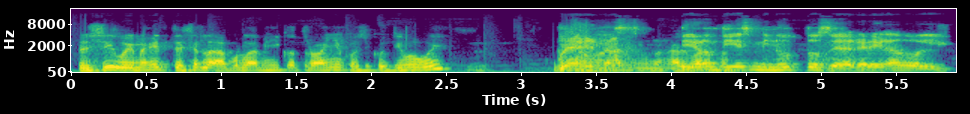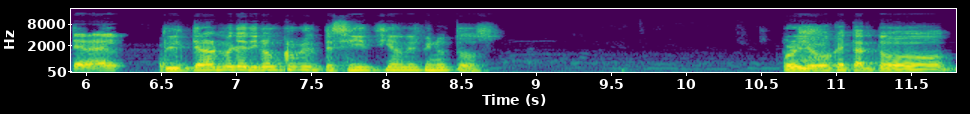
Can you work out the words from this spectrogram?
Pues sí, güey, imagínate ser la bola de México otro año consecutivo, güey. Bueno, No, dieron Barça. 10 minutos de agregado, literal. literalmente dieron, creo que sí, hicieron 10 minutos. Pero yo creo que tanto,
